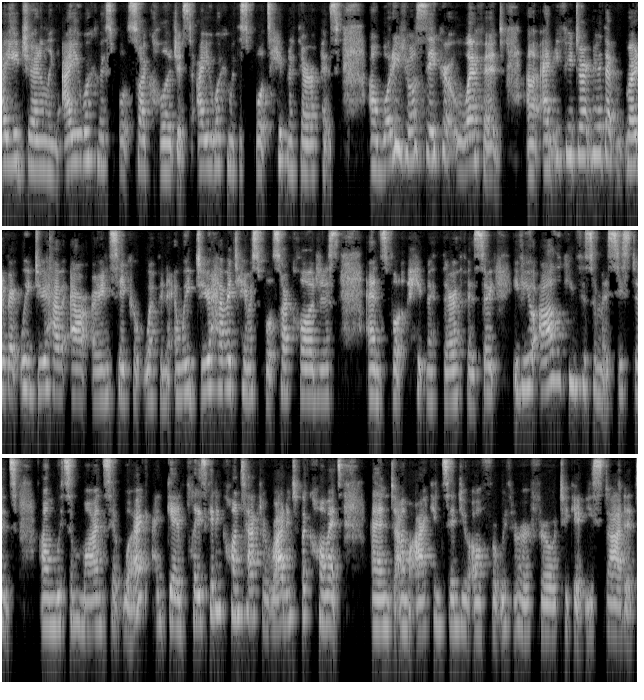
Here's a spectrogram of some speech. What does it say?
are you journaling? Are you working with a sports psychologist? Are you working with a sports hypnotherapist? Uh, what is your secret weapon? Uh, and if you don't know that Motivate, we do have our own secret weapon, and we do have a team of sports psychologists and sport hypnotherapists. So, if you are looking for some assistance um, with some mindset work, again, please get in contact or write into the comments, and um, I can send you off with a referral to get you started.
